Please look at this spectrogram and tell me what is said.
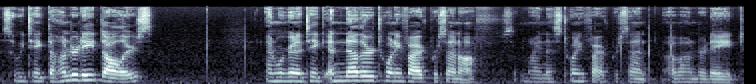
So we take the $108 and we're going to take another 25% off. So minus 25% of 108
